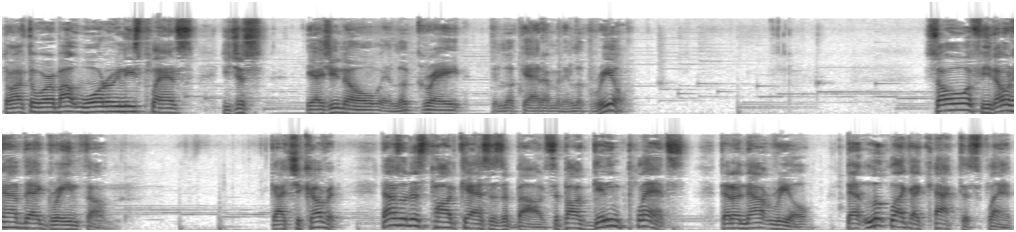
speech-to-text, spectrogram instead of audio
Don't have to worry about watering these plants. You just, yeah, as you know, it look great. You look at them and they look real. So if you don't have that green thumb, got you covered. That's what this podcast is about. It's about getting plants that are not real, that look like a cactus plant.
